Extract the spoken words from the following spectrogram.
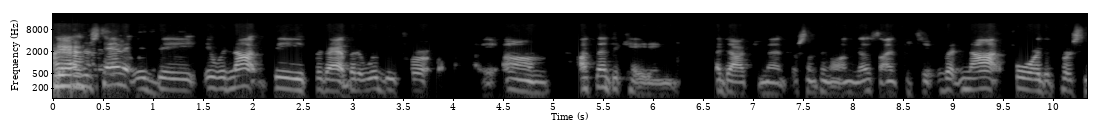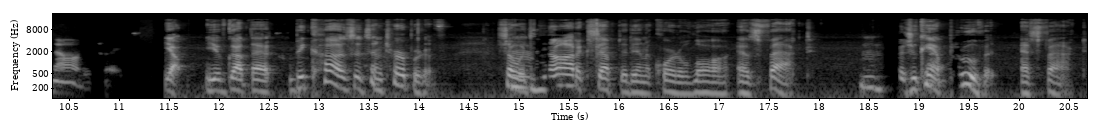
I, I Yeah. understand it would be it would not be for that but it would be for um, authenticating a document or something along those lines but- but not for the personality traits Yeah, you've got that because it's interpretive. So it's not accepted in a court of law as fact Mm. because you can't prove it as fact.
